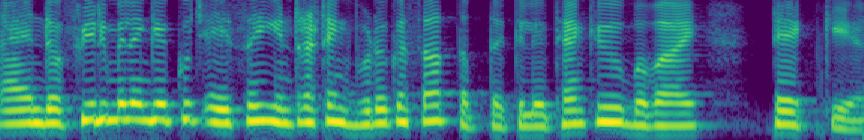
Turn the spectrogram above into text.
एंड फिर मिलेंगे कुछ ऐसे ही इंटरेस्टिंग वीडियो के साथ तब तक के लिए thank you bye take care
